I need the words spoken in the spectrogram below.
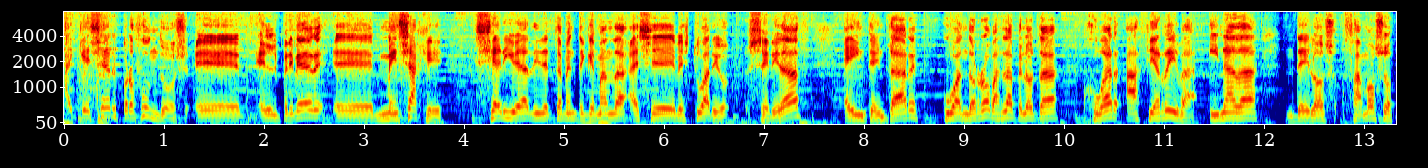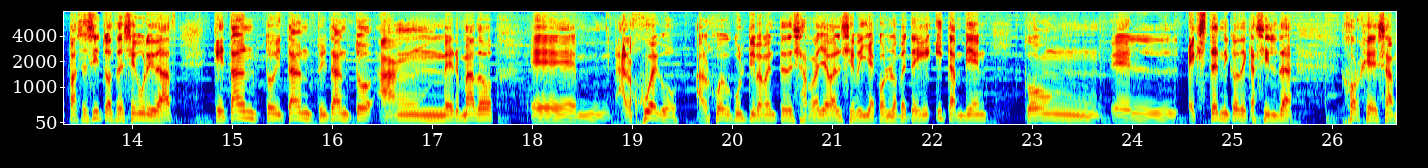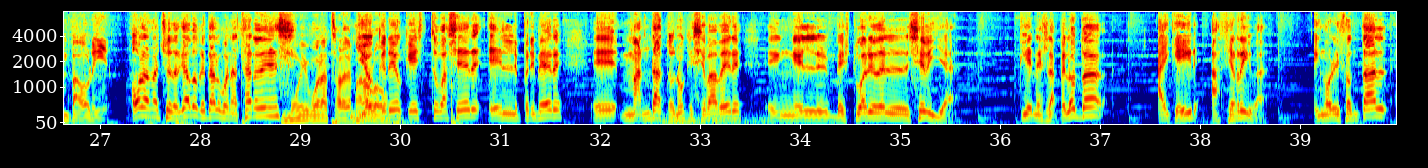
Hay que ser profundos. Eh, el primer eh, mensaje serio directamente que manda a ese vestuario, seriedad e intentar, cuando robas la pelota, jugar hacia arriba y nada de los famosos pasecitos de seguridad que tanto y tanto y tanto han mermado eh, al juego, al juego que últimamente desarrollaba el Sevilla con Lopetegui y también con el ex técnico de Casilda, Jorge Sampaoli. Hola Nacho Delgado, ¿qué tal? Buenas tardes. Muy buenas tardes, Manolo. Yo creo que esto va a ser el primer eh, mandato ¿no? que se va a ver en el vestuario del Sevilla. Tienes la pelota, hay que ir hacia arriba. En horizontal,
